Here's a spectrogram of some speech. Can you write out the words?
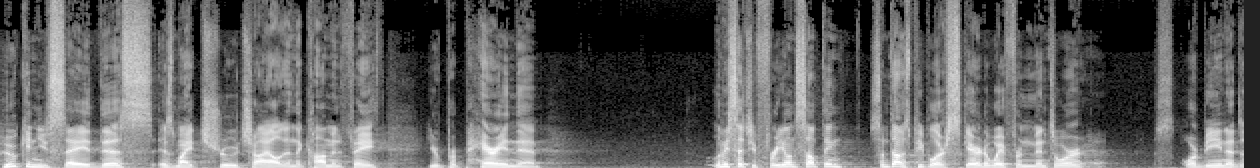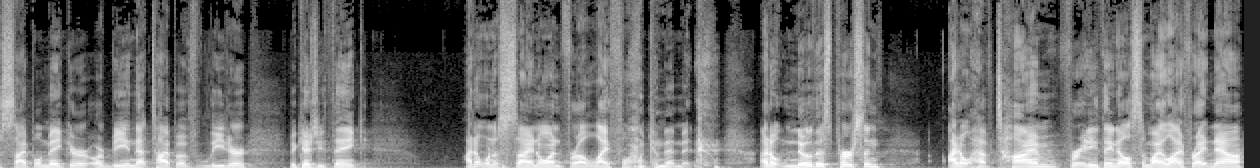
Who can you say, This is my true child in the common faith? You're preparing them. Let me set you free on something. Sometimes people are scared away from mentor or being a disciple maker or being that type of leader because you think, I don't want to sign on for a lifelong commitment. I don't know this person. I don't have time for anything else in my life right now.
